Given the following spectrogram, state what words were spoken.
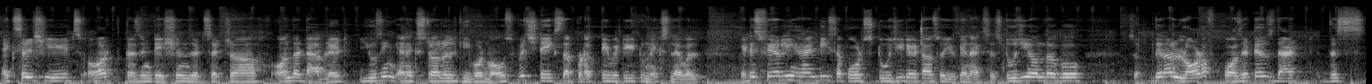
Excel sheets or presentations etc on the tablet using an external keyboard mouse which takes the productivity to next level. It is fairly handy supports 2G data so you can access 2G on the go. So there are a lot of positives that this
